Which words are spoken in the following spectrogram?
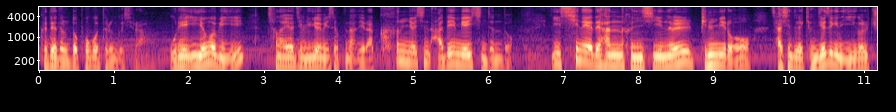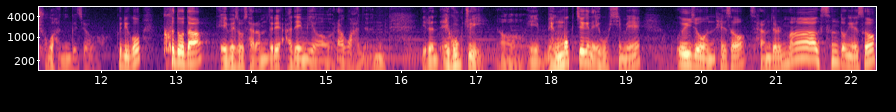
그대들도 보고 들은 것이라. 우리의 이 영업이 천하여질 위험이 있을 뿐 아니라 큰 여신 아데미의 신전도 이 신에 대한 헌신을 빌미로 자신들의 경제적인 이익을 추구하는 거죠. 그리고 크도다 에베소 사람들의 아데미어라고 하는 이런 애국주의, 어, 이 맹목적인 애국심에 의존해서 사람들을 막 선동해서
